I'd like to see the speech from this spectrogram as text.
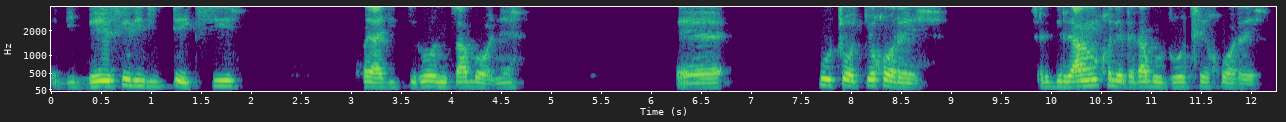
dibese le di-taxi go ya ditirong tsa bone. Um potso ke gore re dirang go leka ka bojotlhe gore eh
